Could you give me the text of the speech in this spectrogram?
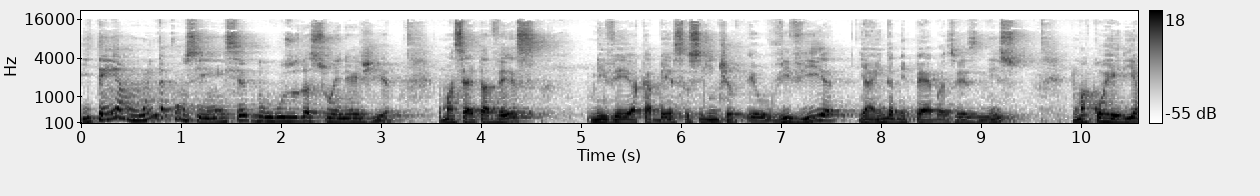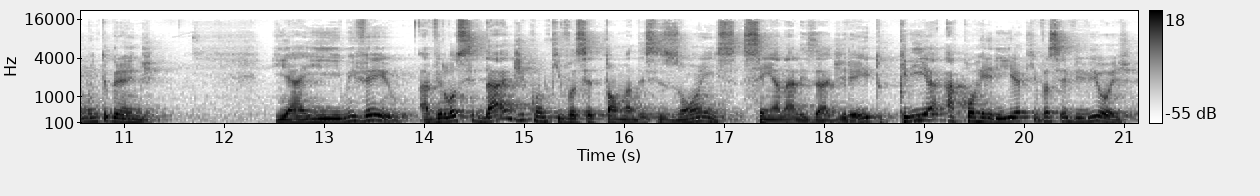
E tenha muita consciência do uso da sua energia. Uma certa vez me veio à cabeça o seguinte: eu, eu vivia e ainda me pego às vezes nisso numa correria muito grande. E aí me veio a velocidade com que você toma decisões sem analisar direito cria a correria que você vive hoje.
